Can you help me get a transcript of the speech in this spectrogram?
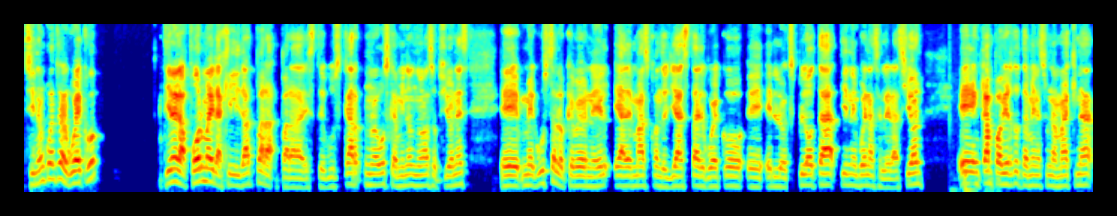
si no encuentra el hueco, tiene la forma y la agilidad para, para este, buscar nuevos caminos, nuevas opciones. Eh, me gusta lo que veo en él. Además, cuando ya está el hueco, eh, él lo explota, tiene buena aceleración. Eh, en campo abierto también es una máquina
